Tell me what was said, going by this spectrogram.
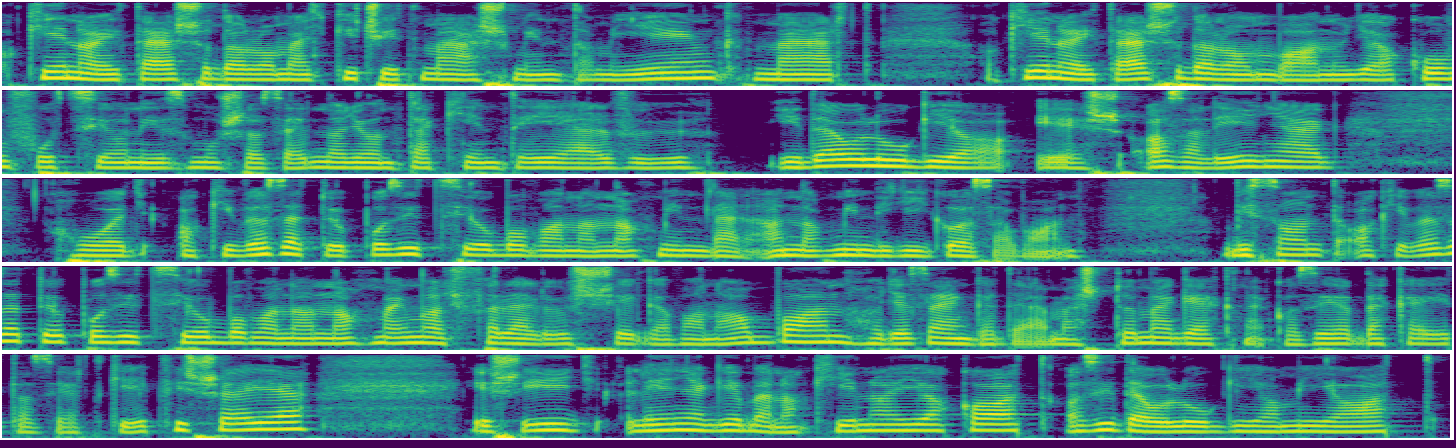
a kínai társadalom egy kicsit más, mint a miénk, mert a kínai társadalomban ugye a konfucionizmus az egy nagyon tekintélyelvű ideológia, és az a lényeg, hogy aki vezető pozícióban van, annak, minden, annak mindig igaza van. Viszont aki vezető pozícióban van, annak meg nagy felelőssége van abban, hogy az engedelmes tömegeknek az érdekeit azért képviselje, és így lényegében a kínaiakat az ideológia miatt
